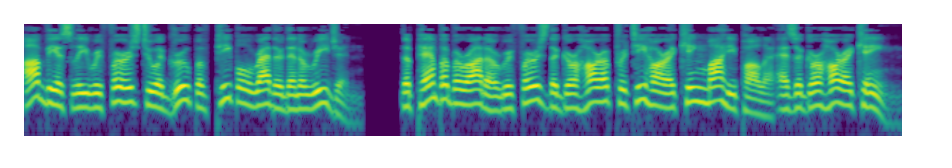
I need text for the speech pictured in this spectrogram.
obviously refers to a group of people rather than a region. The Pampa Bharata refers the Gurjara Pratihara king Mahipala as a Gurjara king.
